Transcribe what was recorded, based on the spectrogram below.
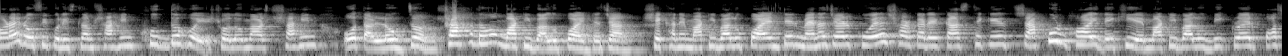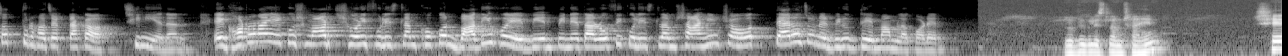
করায় রফিকুল ইসলাম শাহিন ক্ষুব্ধ হয়ে ষোলো মার্চ শাহিন ও তার লোকজন শাহদহ মাটি বালু পয়েন্টে যান। সেখানে মাটি বালু পয়েন্টের ম্যানেজার কোয়েল সরকারের কাছ থেকে চাকুর ভয় দেখিয়ে মাটি বালু বিক্রয়ের পঁচাত্তর হাজার টাকা ছিনিয়ে নেন। এই ঘটনায় একুশ মার্চ শরীফুল ইসলাম খোকন বাদী হয়ে বিএনপি নেতা রফিকুল ইসলাম শাহিন সহ তেরো জনের বিরুদ্ধে মামলা করেন। রফিকুল ইসলাম শাহিন, সে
